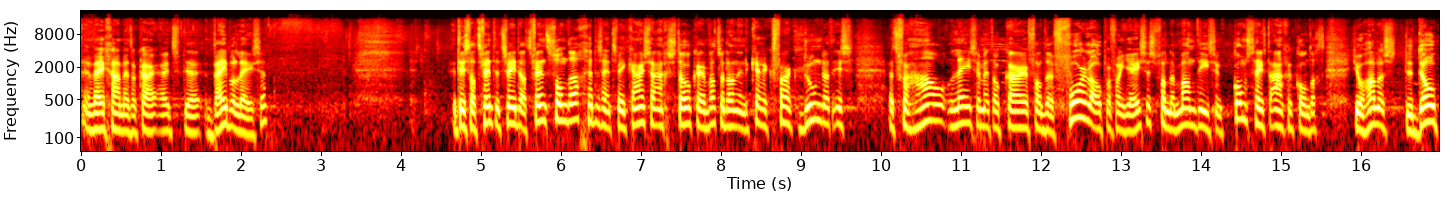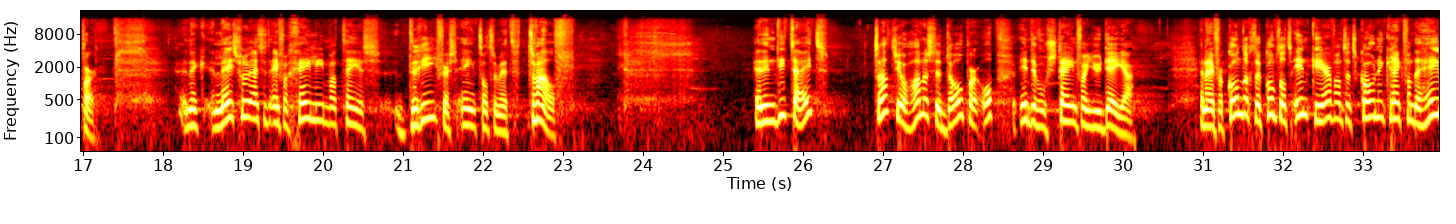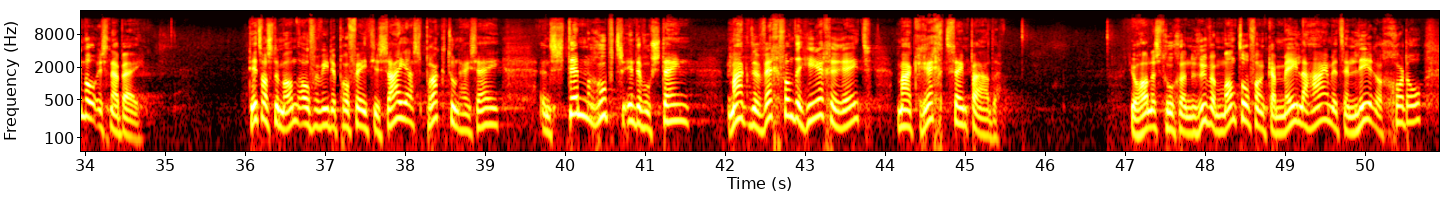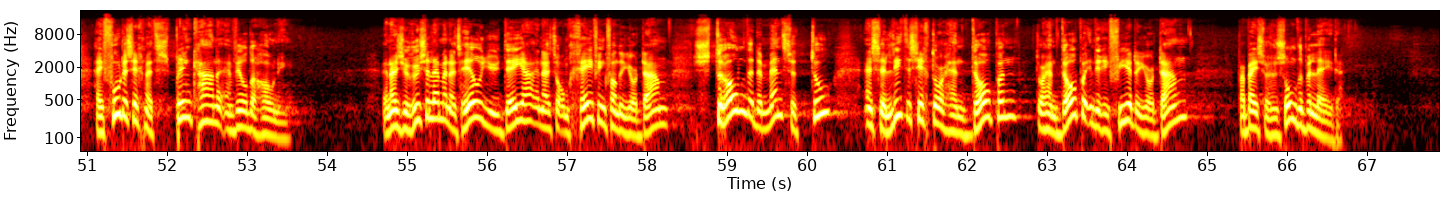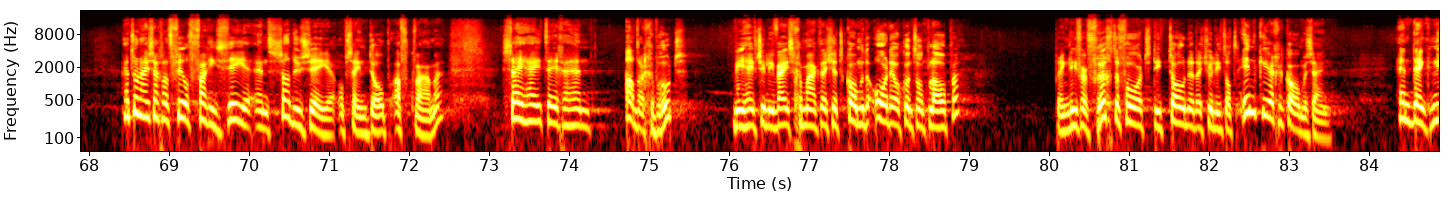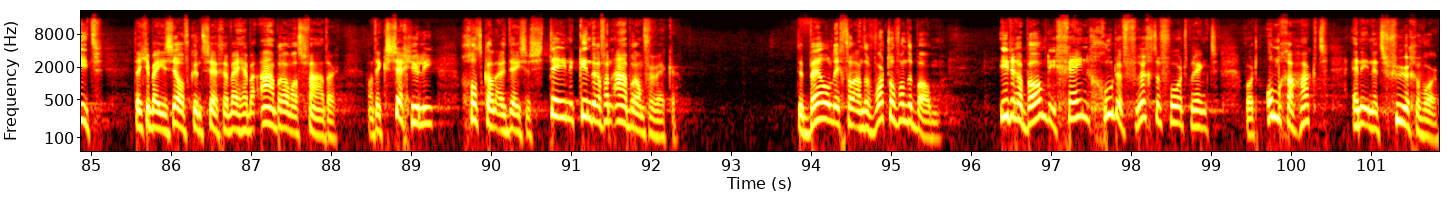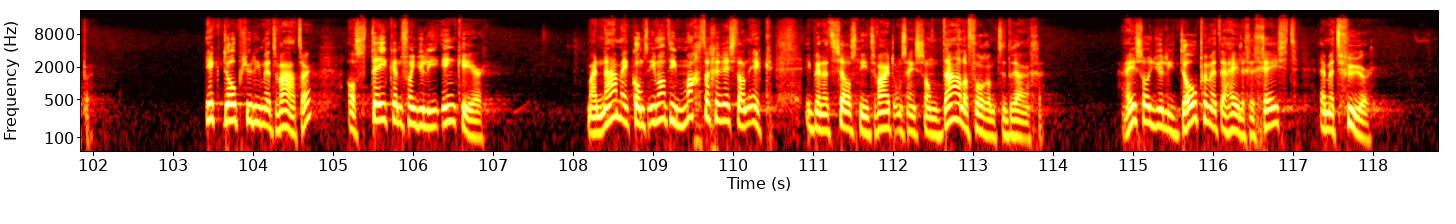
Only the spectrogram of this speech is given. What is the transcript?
En wij gaan met elkaar uit de Bijbel lezen. Het is Advent, de tweede Adventzondag. Er zijn twee kaarsen aangestoken. En wat we dan in de kerk vaak doen, dat is het verhaal lezen met elkaar van de voorloper van Jezus. Van de man die zijn komst heeft aangekondigd, Johannes de Doper. En ik lees voor u uit het Evangelie Matthäus 3, vers 1 tot en met 12. En in die tijd trad Johannes de Doper op in de woestijn van Judea. En hij verkondigde, kom tot inkeer, want het koninkrijk van de hemel is nabij. Dit was de man over wie de profeet Jezaja sprak toen hij zei... Een stem roept in de woestijn, maak de weg van de Heer gereed, maak recht zijn paden. Johannes droeg een ruwe mantel van kamelenhaar met een leren gordel. Hij voedde zich met sprinkhanen en wilde honing. En uit Jeruzalem en uit heel Judea en uit de omgeving van de Jordaan stroomden de mensen toe en ze lieten zich door hen dopen, door hem dopen in de rivier de Jordaan, waarbij ze hun zonde beleden. En toen hij zag dat veel fariseeën en sadduceeën op zijn doop afkwamen, zei hij tegen hen, addergebroed, wie heeft jullie wijsgemaakt dat je het komende oordeel kunt ontlopen? Breng liever vruchten voort die tonen dat jullie tot inkeer gekomen zijn. En denk niet dat je bij jezelf kunt zeggen: Wij hebben Abraham als vader. Want ik zeg jullie: God kan uit deze stenen kinderen van Abraham verwekken. De bijl ligt al aan de wortel van de boom. Iedere boom die geen goede vruchten voortbrengt, wordt omgehakt en in het vuur geworpen. Ik doop jullie met water als teken van jullie inkeer. Maar na mij komt iemand die machtiger is dan ik. Ik ben het zelfs niet waard om zijn sandalen voor hem te dragen. Hij zal jullie dopen met de Heilige Geest en met vuur.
